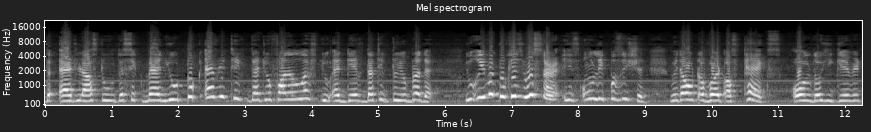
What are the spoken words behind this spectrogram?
the, at last to the sick man. You took everything that your father left you and gave nothing to your brother. You even took his rooster, his only possession, without a word of thanks. Although he gave it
